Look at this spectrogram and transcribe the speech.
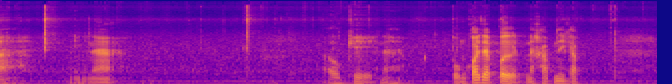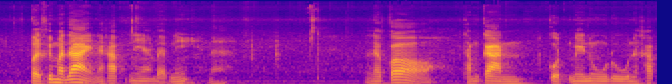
อ่านี่นะโอเคนะผมก็จะเปิดนะครับนี่ครับ เปิดขึ้นมาได้นะครับเนี่ยแบบนี้นะแล้วก็ทำการกดเมนูดูนะครับ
